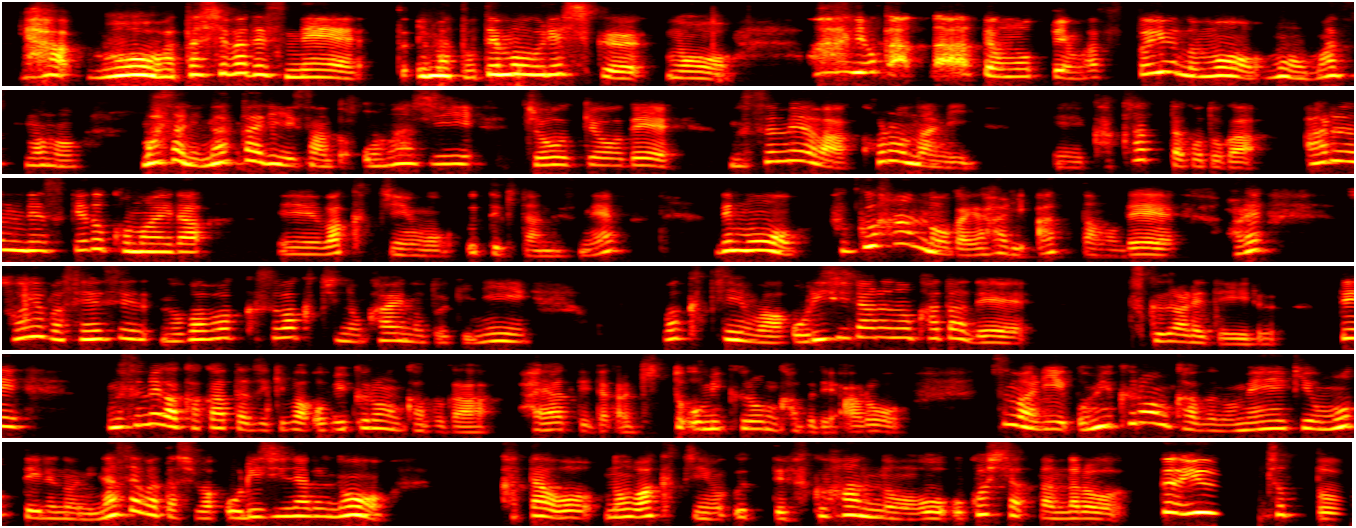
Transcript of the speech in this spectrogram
いや、もう私はですね、今とても嬉しく、もう、ああ、よかったって思っています。というのも、もうまず、あのまさにナタリーさんと同じ状況で、娘はコロナに、えー、かかったことがあるんですけど、この間、えー、ワクチンを打ってきたんですね。でも、副反応がやはりあったので、あれ？そういえば先生、ノババックスワクチンの会の時に、ワクチンはオリジナルの方で作られている。で、娘がかかった時期はオミクロン株が流行っていたからきっとオミクロン株であろう。つまりオミクロン株の免疫を持っているのになぜ私はオリジナルの方をのワクチンを打って副反応を起こしちゃったんだろうというちょっと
